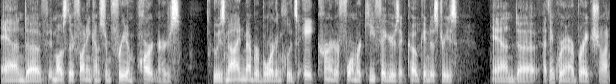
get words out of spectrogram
And uh, most of their funding comes from Freedom Partners, whose nine member board includes eight current or former key figures at Koch Industries. And uh, I think we're in our break, Sean.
